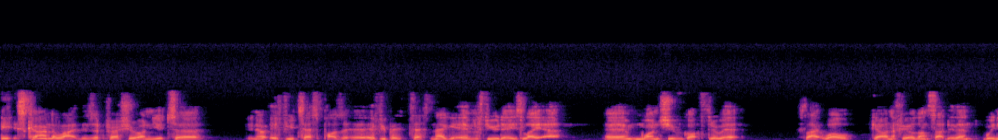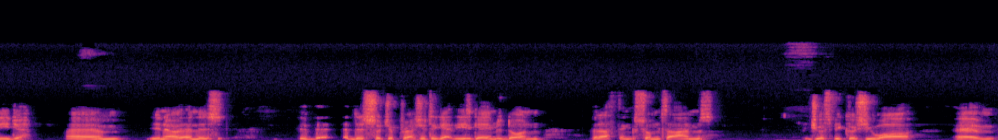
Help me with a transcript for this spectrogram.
it's kind of like there's a pressure on you to, you know, if you test positive, if you test negative a few days later, um, once you've got through it, it's like, well, get on the field on Saturday then. We need you. Um, you know, and there's, there's such a pressure to get these games done that I think sometimes just because you are um,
